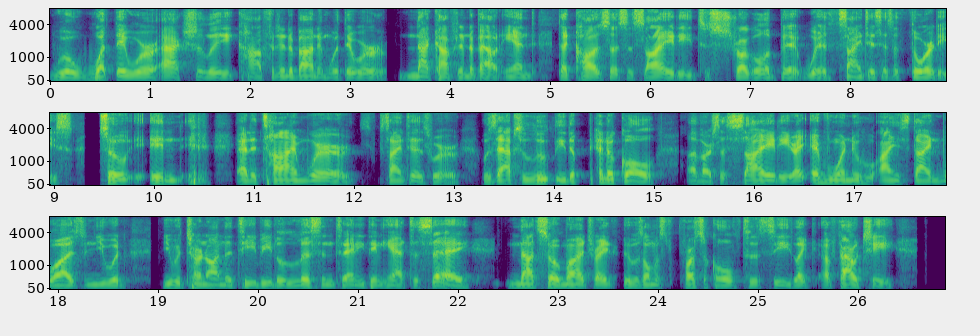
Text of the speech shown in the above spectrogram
well, what they were actually confident about and what they were not confident about. And that caused a society to struggle a bit with scientists as authorities. So in at a time where scientists were was absolutely the pinnacle of our society, right? Everyone knew who Einstein was, and you would you would turn on the TV to listen to anything he had to say. Not so much, right? It was almost farcical to see like a Fauci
